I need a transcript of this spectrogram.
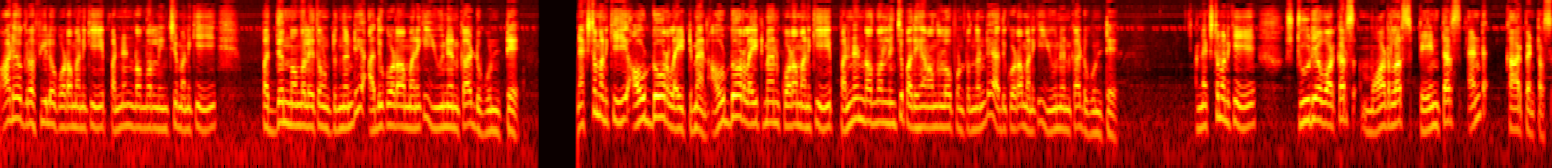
ఆడియోగ్రఫీలో కూడా మనకి పన్నెండు వందల నుంచి మనకి పద్దెనిమిది వందలు అయితే ఉంటుందండి. అది కూడా మనకి యూనియన్ కార్డు ఉంటే. నెక్స్ట్ మనకి outdoor light man outdoor light man కూడా మనకి పన్నెండు వందల నుంచి పదిహేను వందల లోపు ఉంటుందండి. అది కూడా మనకి యూనియన్ కార్డు ఉంటే. నెక్స్ట్ మనకి studio workers modellers painters and carpenters.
